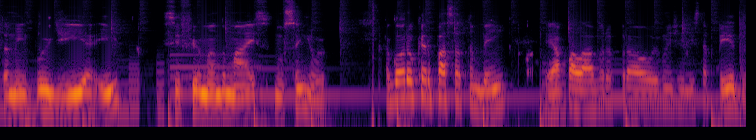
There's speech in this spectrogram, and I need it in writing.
também por dia e se firmando mais no Senhor. Agora eu quero passar também é a palavra para o evangelista Pedro.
